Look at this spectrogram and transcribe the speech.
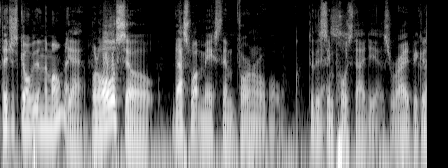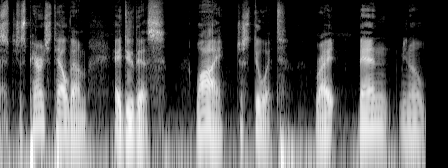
They just go in the moment. Yeah, but also that's what makes them vulnerable to these Yes. imposed ideas, right? Because Correct. just parents tell them, "Hey, do this." Why? Just do it, right? Then you know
